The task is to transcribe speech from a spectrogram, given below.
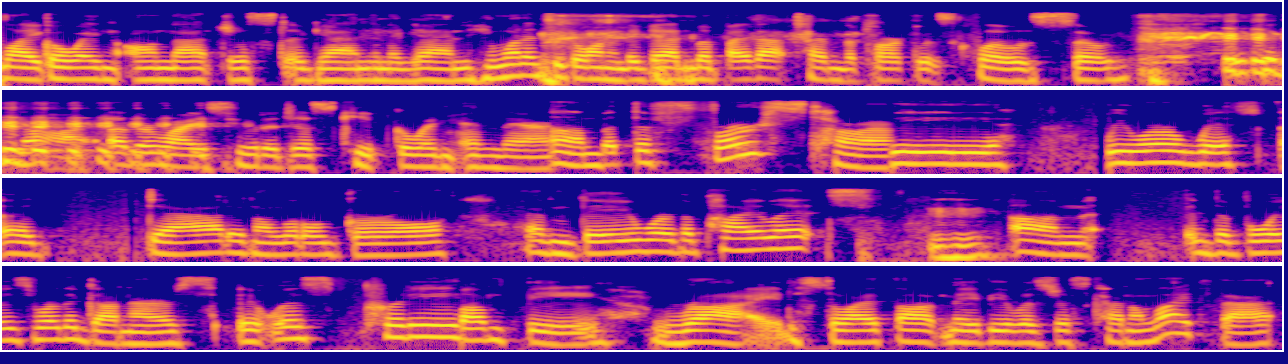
like going on that just again and again. He wanted to go on it again, but by that time the park was closed, so he could not. Otherwise, he would have just keep going in there. Um, but the first time we we were with a dad and a little girl, and they were the pilots. hmm Um, the boys were the gunners. It was pretty bumpy ride, so I thought maybe it was just kind of like that.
